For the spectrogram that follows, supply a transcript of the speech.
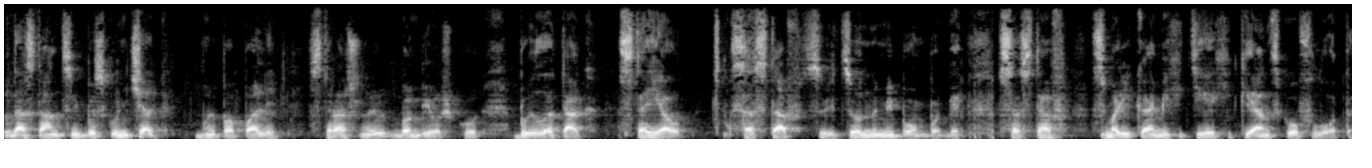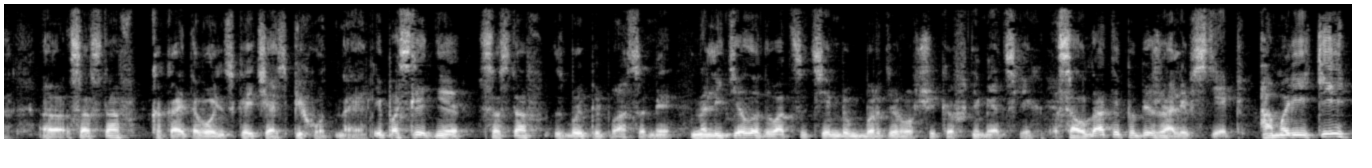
До станции Баскунчак мы попали в страшную бомбежку. Было так, стоял состав с авиационными бомбами, состав с моряками Тихоокеанского флота, э, состав какая-то воинская часть пехотная. И последний состав с боеприпасами. Налетело 27 бомбардировщиков немецких. Солдаты побежали в степь. А моряки,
